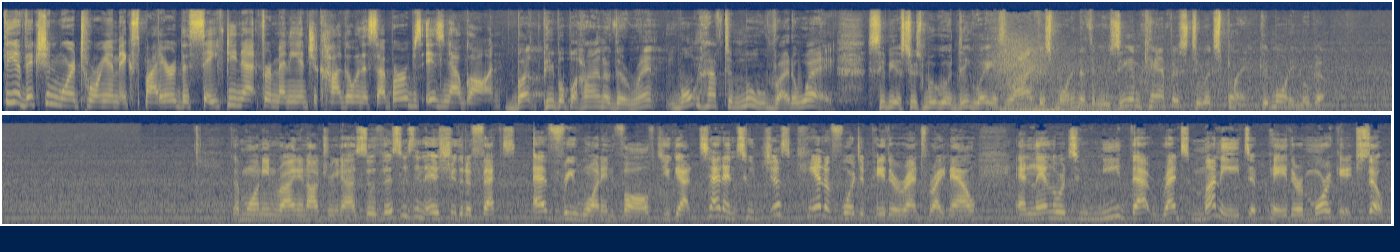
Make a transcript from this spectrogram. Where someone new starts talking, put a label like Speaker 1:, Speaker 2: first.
Speaker 1: The eviction moratorium expired. The safety net for many in Chicago and the suburbs is now gone.
Speaker 2: But people behind on their rent won't have to move right away. CBS 2's Mugo Odigwe is live this morning at the museum campus to explain. Good morning, Mugo.
Speaker 3: Good morning, Ryan and Audrina. So this is an issue that affects everyone involved. You got tenants who just can't afford to pay their rent right now, and landlords who need that rent money to pay their mortgage. So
